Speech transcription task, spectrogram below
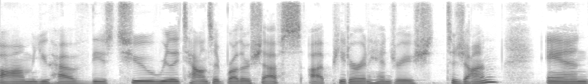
Um, you have these two really talented brother chefs, uh, Peter and Henry Sh- Tajan, and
